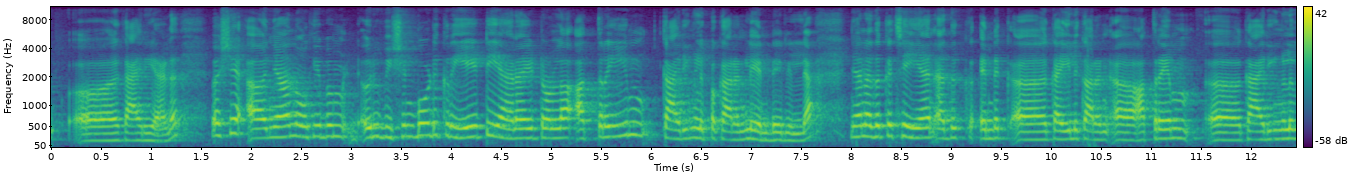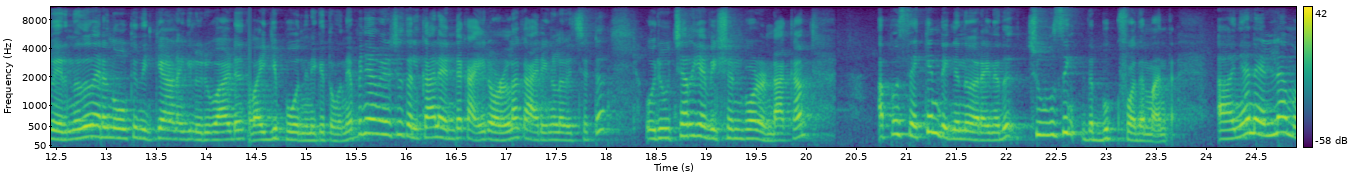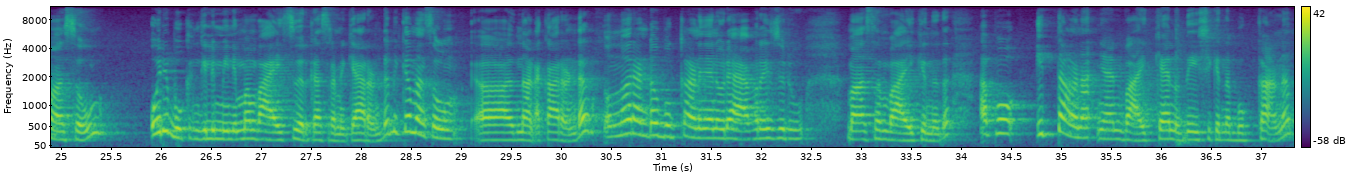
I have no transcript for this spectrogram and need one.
കാര്യമാണ്. പക്ഷേ ഞാൻ നോക്കിയപ്പം ഒരു വിഷൻ ബോർഡ് ക്രിയേറ്റ് ചെയ്യാനായിട്ടുള്ള അത്രയും കാര്യങ്ങൾ ഇപ്പോൾ കറന്റ് എന്റെ കയ്യിലില്ല. ഞാൻ അതൊക്കെ ചെയ്യാൻ അത് എന്റെ കയ്യിൽ കറ അത്രയും കാര്യങ്ങൾ വരുന്നത് വരെ നോക്കി നിൽക്കുകയാണെങ്കിൽ ഒരുപാട് വൈകി പോകുമെന്ന് എനിക്ക് തോന്നി. അപ്പോൾ ഞാൻ വിചാരിച്ചു തൽക്കാലം എന്റെ കയ്യിലുള്ള കാര്യങ്ങൾ വെച്ചിട്ട് ഒരു ചെറിയ വിഷൻ ബോർഡ് ഉണ്ടാക്കാം. അപ്പോൾ സെക്കൻഡ് തിങ് എന്ന് പറയുന്നത് choosing the book for the month ഞാൻ എല്ലാ മാസവും ഒരു ബുക്കെങ്കിലും മിനിമം വായിച്ച് തീർക്കാൻ ശ്രമിക്കാറുണ്ട്. മിക്ക മാസവും നടക്കാറുണ്ട്. ഒന്നോ രണ്ടോ ബുക്കാണ് ഞാൻ ഒരു ആവറേജ് ഒരു മാസം വായിക്കുന്നത്. അപ്പോൾ ഇത്തവണ ഞാൻ വായിക്കാൻ ഉദ്ദേശിക്കുന്ന ബുക്കാണ്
